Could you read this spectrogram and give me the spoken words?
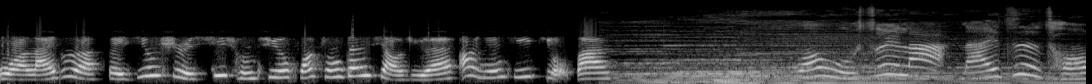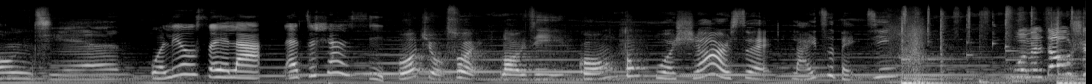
我来自北京市西城区黄城根小学二年级九班。我五岁啦，来自从前。我六岁啦，来自陕西。我九岁，来自广东。我十二岁，来自北京。我们都是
